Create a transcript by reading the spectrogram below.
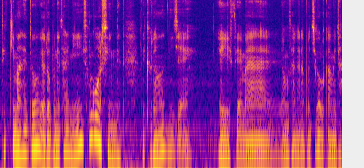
듣기만 해도 여러분의 삶이 성공할 수 있는 네, 그런 이제 ASMR 영상을 한번 찍어볼까 합니다.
